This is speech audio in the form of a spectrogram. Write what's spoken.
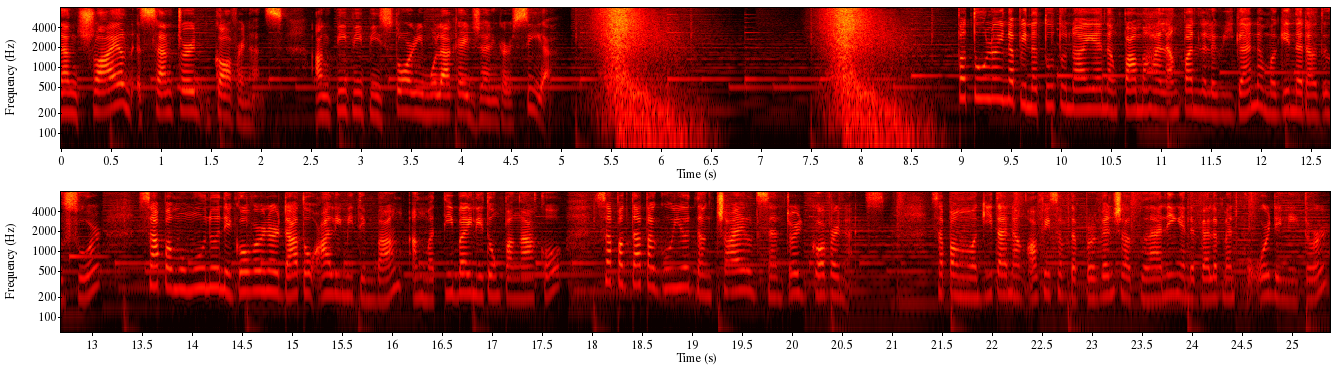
ng child-centered governance. Ang PPP story mula kay Jen Garcia. Patuloy na pinatutunayan ng pamahalaang panlalawigan ng Maguindanao del Sur sa pamumuno ni Governor Dato Ali Mitimbang ang matibay nitong pangako sa pagtataguyod ng child-centered governance. Sa pamamagitan ng Office of the Provincial Planning and Development Coordinator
